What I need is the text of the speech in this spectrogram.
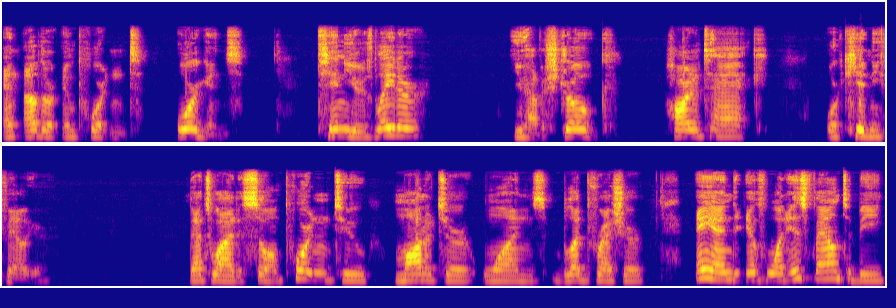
and other important organs. 10 years later, you have a stroke, heart attack, or kidney failure. That's why it is so important to monitor one's blood pressure and if one is found to be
